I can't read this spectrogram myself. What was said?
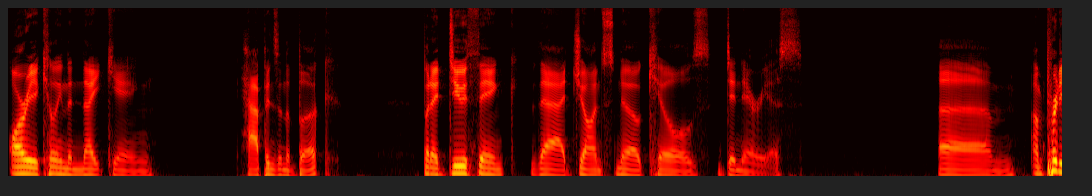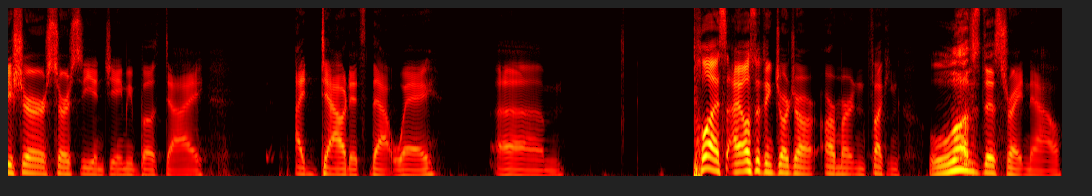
Arya killing the Night King happens in the book, but I do think that Jon Snow kills Daenerys. Um, I'm pretty sure Cersei and Jaime both die. I doubt it's that way. Um, plus, I also think George R. R. Martin fucking loves this right now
